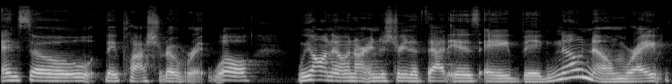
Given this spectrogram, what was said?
And so they plastered over it. Well, we all know in our industry that that is a big no no, right?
